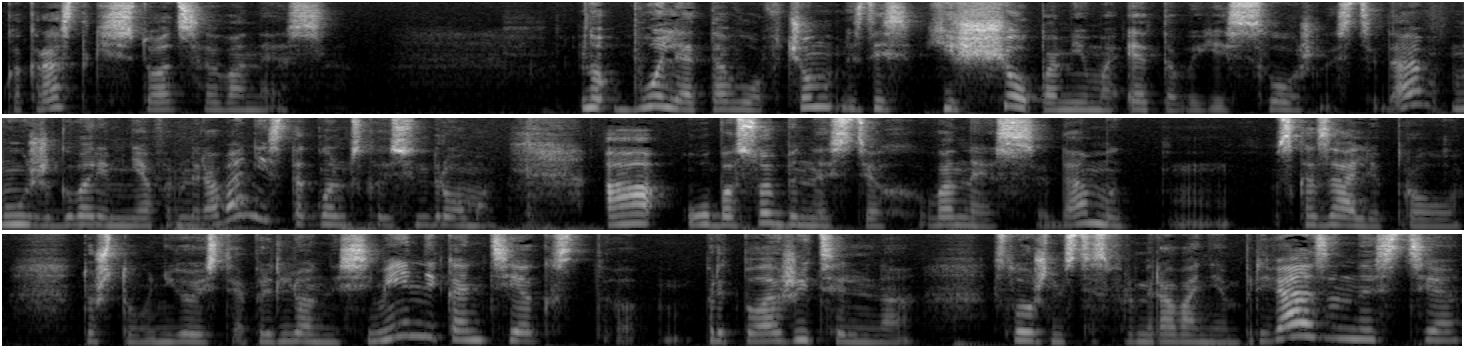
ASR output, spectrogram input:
как раз-таки ситуация Ванессы. Но более того, в чем здесь еще помимо этого есть сложности, да? Мы уже говорим не о формировании стокгольмского синдрома, а об особенностях Ванессы, да? Мы сказали про то, что у нее есть определенный семейный контекст, предположительно сложности с формированием привязанности,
